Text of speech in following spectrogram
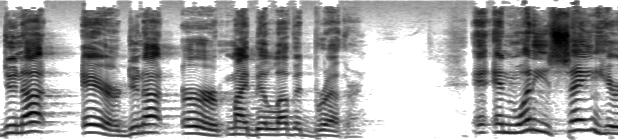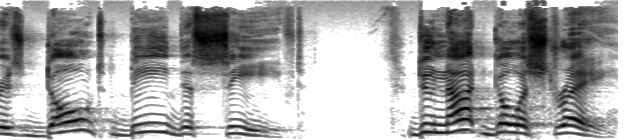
Do not err, do not err, my beloved brethren. And, what he's saying here is don't be deceived, do not go astray.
